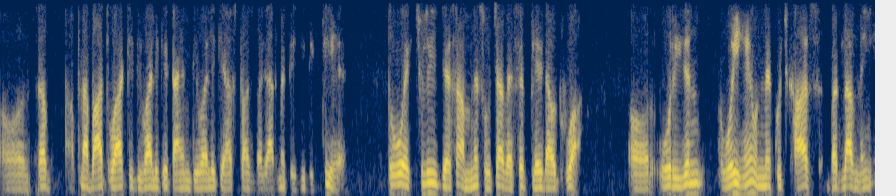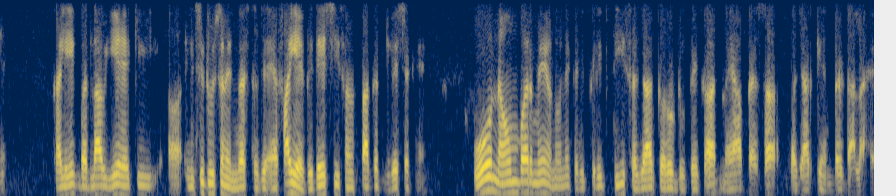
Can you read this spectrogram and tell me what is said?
और तब अपना बात हुआ कि दिवाली के टाइम दिवाली के आसपास बाज़ार में तेज़ी दिखती है। तो वो एक्चुअली जैसा हमने सोचा वैसे प्लेड आउट हुआ। और वो रीजन वही है, उनमें कुछ खास बदलाव नहीं है। खाली एक बदलाव ये है कि इंस्टीट्यूशन इन्वेस्टर जो एफ़ आई है विदेशी संस्थागत निवेशक हैं, वो नवंबर में उन्होंने करीब करीब तीस हज़ार करोड़ रुपए का नया पैसा बाज़ार के अंदर डाला है।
